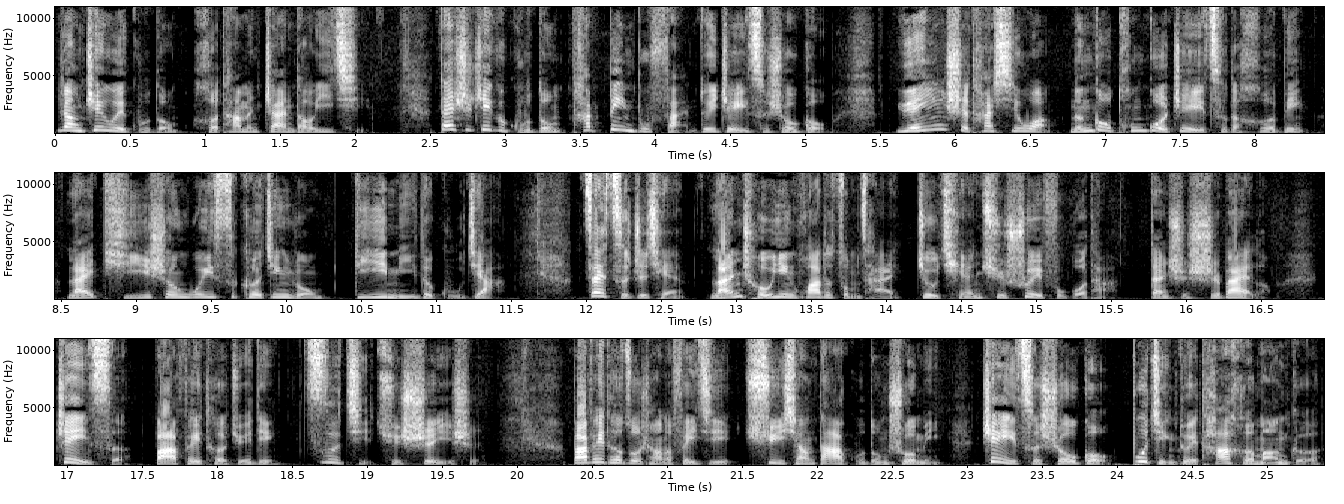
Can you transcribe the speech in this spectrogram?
让这位股东和他们站到一起。但是这个股东他并不反对这一次收购，原因是他希望能够通过这一次的合并来提升威斯科金融低迷的股价。在此之前，蓝筹印花的总裁就前去说服过他，但是失败了。这一次，巴菲特决定自己去试一试。巴菲特坐上了飞机，去向大股东说明，这一次收购不仅对他和芒格，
